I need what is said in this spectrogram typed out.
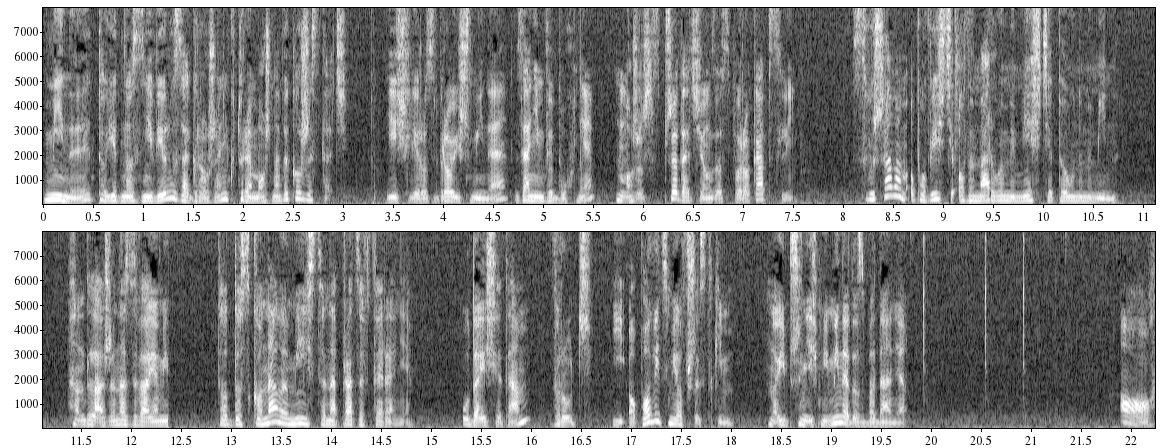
Miny to jedno z niewielu zagrożeń, które można wykorzystać. Jeśli rozbroisz minę, zanim wybuchnie, możesz sprzedać ją za sporo kapsli. Słyszałam opowieści o wymarłym mieście pełnym min. Handlarze nazywają je... To doskonałe miejsce na pracę w terenie. Udaj się tam, wróć i opowiedz mi o wszystkim. No i przynieś mi minę do zbadania. Och,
